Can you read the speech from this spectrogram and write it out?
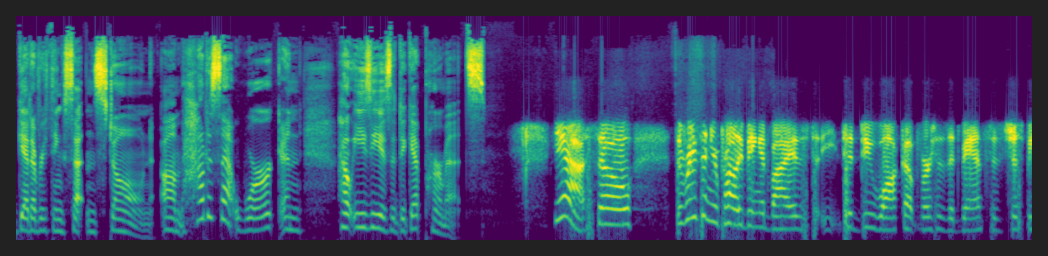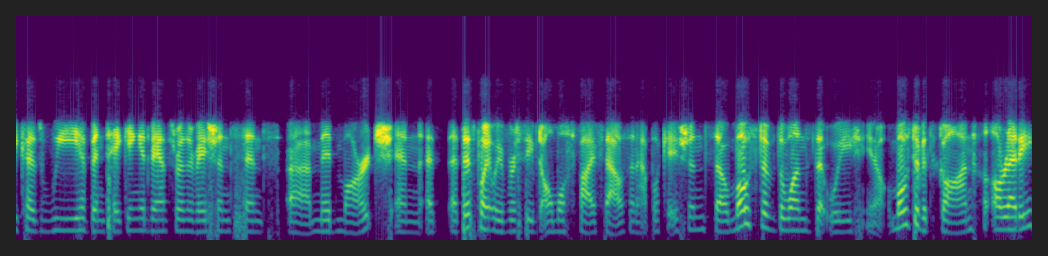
get everything set in stone. Um, how does that work, and how easy is it to get permits? Yeah, so The reason you're probably being advised to do walk up versus advanced is just because we have been taking advanced reservations since uh, mid March, and at, at, this point we've received almost 5,000 applications. So most of the ones that we, you know, most of it's gone already.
